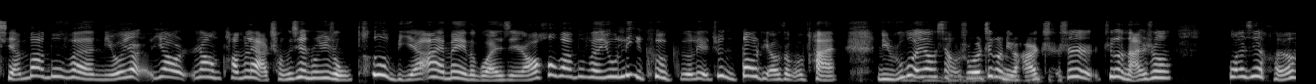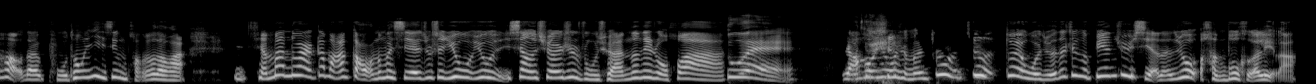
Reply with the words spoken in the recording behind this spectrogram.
前半部分你又要要让他们俩呈现出一种特别暧昧的关系，然后后半部分又立刻割裂，就你到底要怎么拍？你如果要想说这个女孩只是这个男生关系很好的普通异性朋友的话，你前半段干嘛搞那么些就是又又像宣誓主权的那种话？对。然后又什么，就就对我觉得这个编剧写的就很不合理了，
